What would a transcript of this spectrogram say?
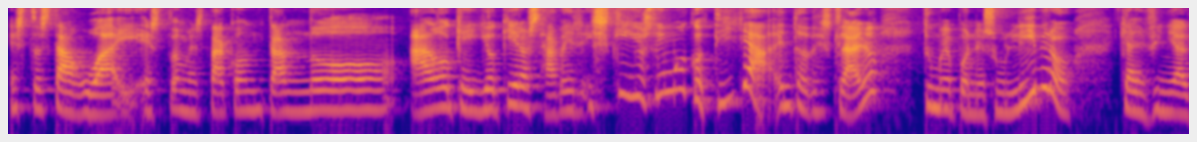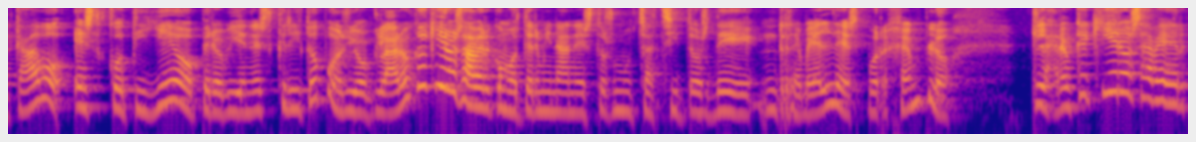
esto está guay, esto me está contando algo que yo quiero saber. Es que yo soy muy cotilla, entonces, claro, tú me pones un libro que al fin y al cabo es cotilleo, pero bien escrito, pues yo claro que quiero saber cómo terminan estos muchachitos de rebeldes, por ejemplo. Claro que quiero saber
